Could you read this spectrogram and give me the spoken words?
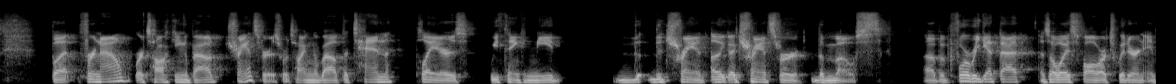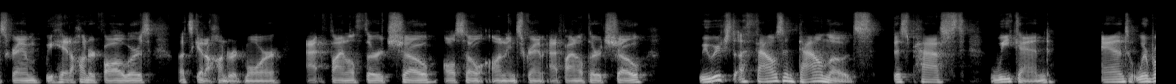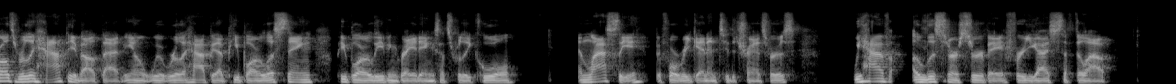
But for now, we're talking about transfers. We're talking about the 10 players we think need the, the trans like a transfer the most. Uh, but before we get that, as always, follow our Twitter and Instagram. We hit 100 followers. Let's get 100 more at Final Third Show. Also on Instagram at Final Third Show. We reached a thousand downloads this past weekend. And we're both really happy about that. You know, we're really happy that people are listening, people are leaving ratings. That's really cool. And lastly, before we get into the transfers, we have a listener survey for you guys to fill out.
